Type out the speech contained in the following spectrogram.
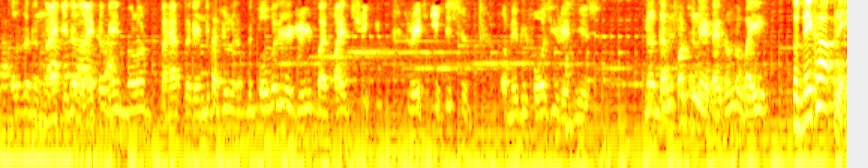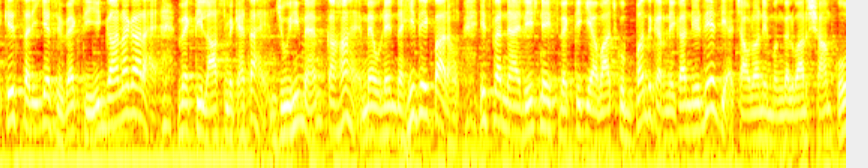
Well, it a lighter vein, or perhaps that individual has been overly aggrieved by 5G radiation or maybe 4G radiation. It's unfortunate. I don't know why. तो देखा आपने किस तरीके से व्यक्ति गाना गा रहा है। व्यक्ति लास्ट में कहता है जूही मैम, कहाँ है? मैं उन्हें नहीं देख पा रहा हूँ। इस पर न्यायाधीश ने इस व्यक्ति की आवाज़ को बंद करने का निर्देश दिया। चावला ने मंगलवार शाम को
